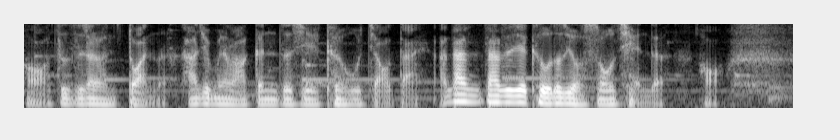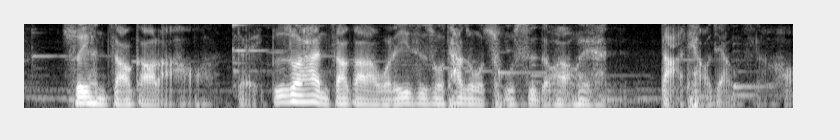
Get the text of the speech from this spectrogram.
哦这资料源断了，他就没办法跟这些客户交代啊。但是他这些客户都是有收钱的哦，所以很糟糕了哈。对，不是说他很糟糕啦，我的意思是说，他如果出事的话，会很大条这样子哈。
